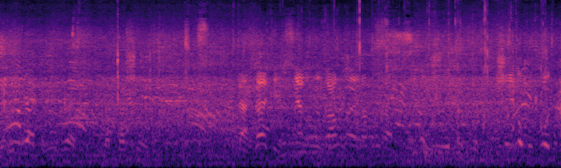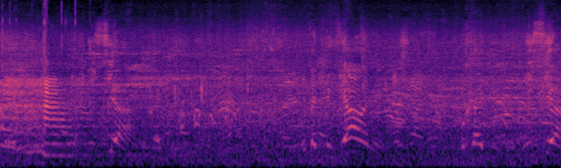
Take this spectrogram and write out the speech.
Ребята играть, отошел. Так, дайте, сетку за мной. Шестому году нельзя выходить. Вот такими вялыми выходить нельзя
